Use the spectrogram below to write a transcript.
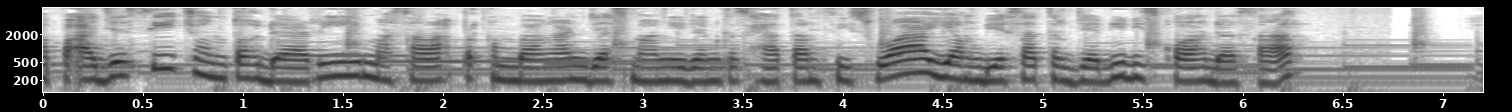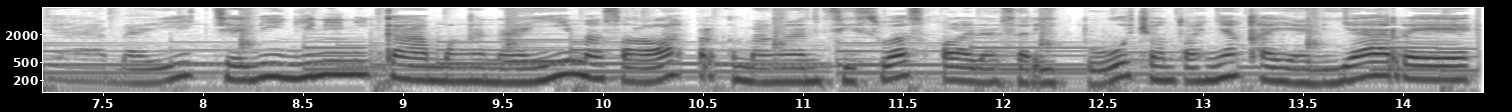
apa aja sih contoh dari masalah perkembangan jasmani dan kesehatan siswa yang biasa terjadi di sekolah dasar? Ya, baik. Jadi gini nih Kak, mengenai masalah perkembangan siswa sekolah dasar itu, contohnya kayak diare,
